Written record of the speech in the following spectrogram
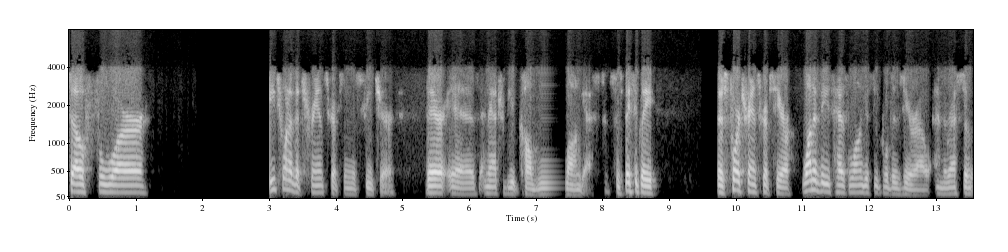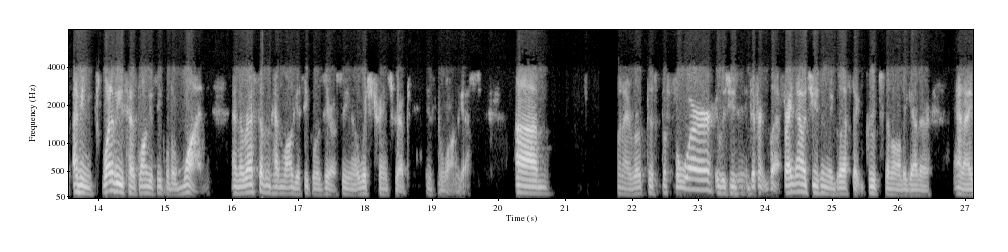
so for each one of the transcripts in this feature, there is an attribute called longest. So it's basically, there's four transcripts here. One of these has longest equal to zero, and the rest of, I mean, one of these has longest equal to one, and the rest of them have longest equal to zero. So you know which transcript is the longest. Um, when I wrote this before, it was using a different glyph. Right now, it's using the glyph that groups them all together, and I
